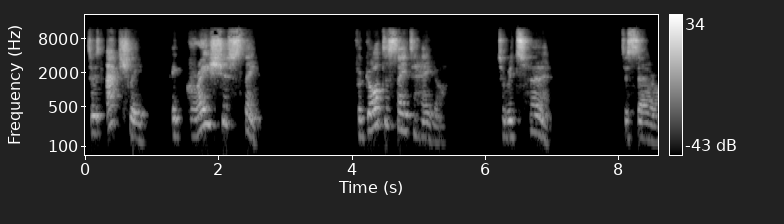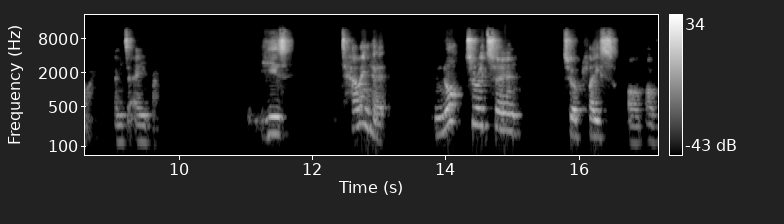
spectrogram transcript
So it's actually a gracious thing for God to say to Hagar to return to Sarai and to Abraham. He's telling her not to return to a place of, of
